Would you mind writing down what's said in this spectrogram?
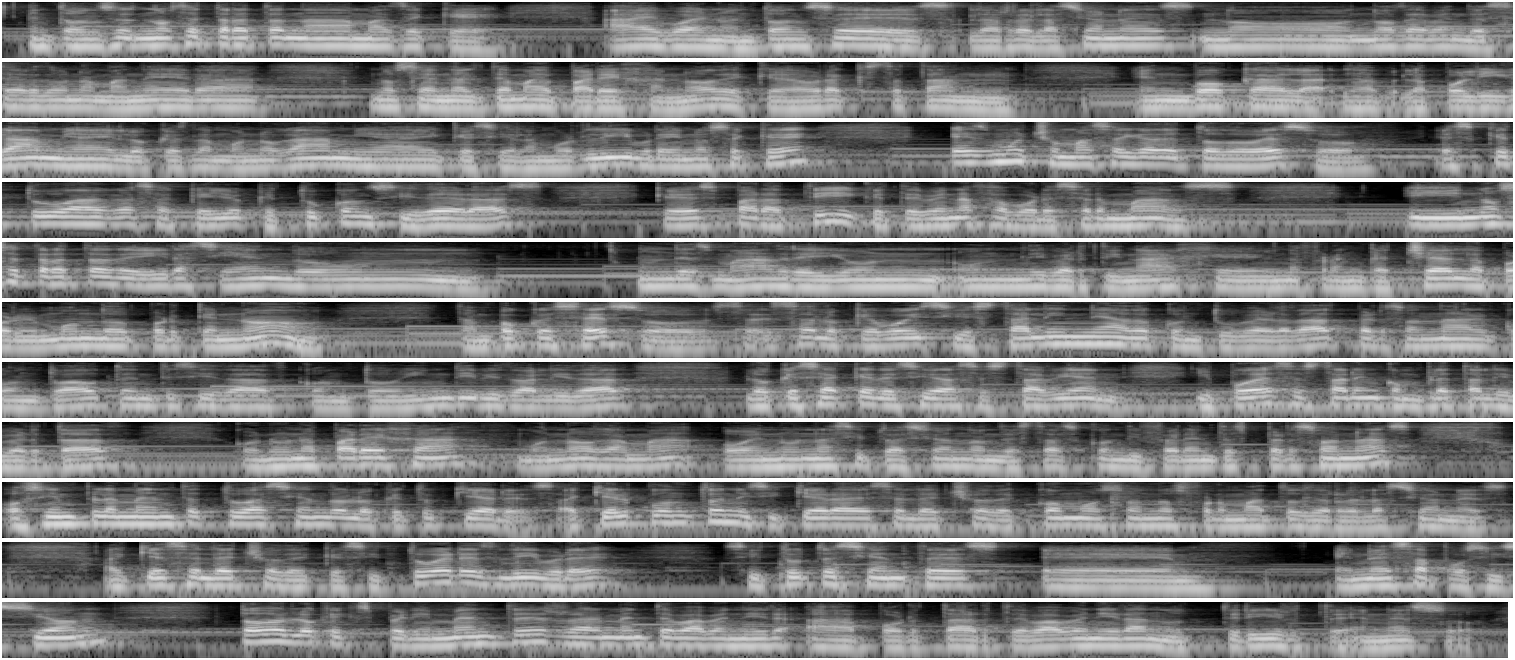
Entonces no se trata nada más de que, ay, bueno, entonces las relaciones no, no, deben de ser de una manera, no sé, en el tema de pareja, ¿no? De que ahora que está tan en boca la, poligamia y lo que es la monogamia y que si el amor libre y no sé qué, es mucho más allá de todo eso. Es que tú hagas aquello que tú consideras que es para ti, que te viene a favorecer más. Y no se trata de ir haciendo un un desmadre y un, un libertinaje, una francachela por el mundo, porque no, tampoco es eso, es a lo que voy, si está alineado con tu verdad personal, con tu autenticidad, con tu individualidad, lo que sea que decidas está bien. Y puedes estar en completa libertad con una pareja monógama o en una situación donde estás con diferentes personas o simplemente tú haciendo lo que tú quieres. Aquí el punto ni siquiera es el hecho de cómo son los formatos de relaciones, aquí es el hecho de que si tú eres libre, si tú te sientes eh, en esa posición, todo lo que experimentes realmente va a venir a aportarte, va a venir a nutrirte en eso.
